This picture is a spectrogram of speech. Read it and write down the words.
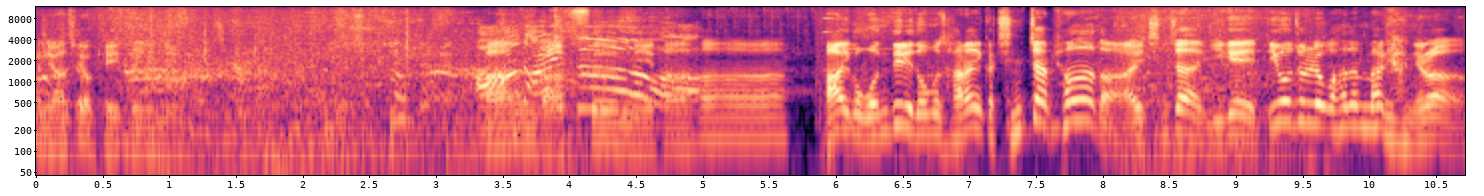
안녕하세요 아, nice. 반갑습니다. 아 이거 원딜이 너무 잘하니까 진짜 편하다. 아니 진짜 이게 띄워주려고 하는 말이 아니라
